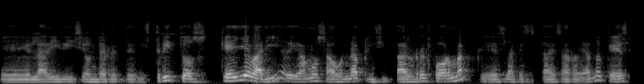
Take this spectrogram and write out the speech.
eh, la división de, distritos, que llevaría, digamos, a una principal reforma, que es la que se está desarrollando, que es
